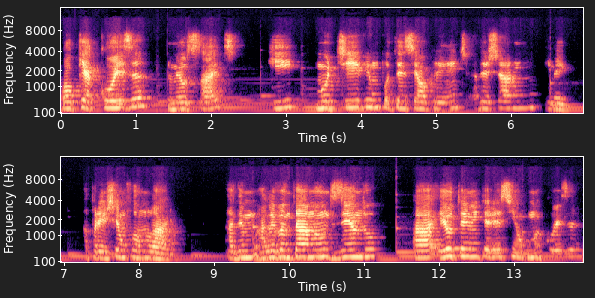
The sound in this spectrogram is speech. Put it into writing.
qualquer coisa no meu site que motive um potencial cliente a deixar um e-mail, a preencher um formulário, a, a levantar a mão dizendo ah, eu tenho interesse em alguma coisa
